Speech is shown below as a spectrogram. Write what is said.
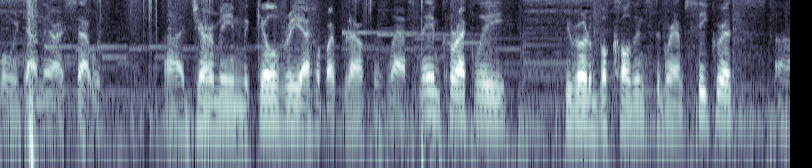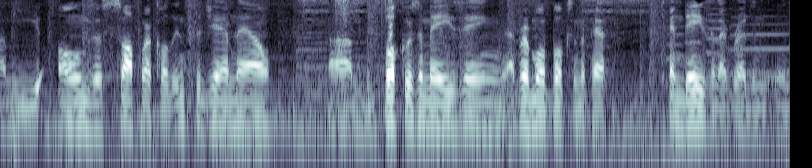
when we were down there. I sat with uh, Jeremy McGilvrey. I hope I pronounced his last name correctly. He wrote a book called Instagram Secrets. Um, he owns a software called Instajam now. Um, the book was amazing. I've read more books in the past 10 days than I've read in, in, in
